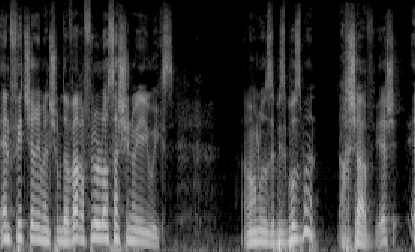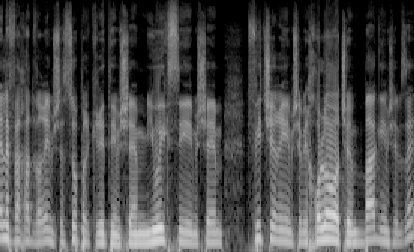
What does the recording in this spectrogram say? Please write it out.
אין פיצ'רים, אין שום דבר, אפילו לא עושה שינויי UX. אמרנו, זה בזבוז זמן. עכשיו, יש אלף ואחת דברים שסופר קריטיים, שהם UXים, שהם פיצ'רים, שהם יכולות, שהם באגים, שהם זה.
